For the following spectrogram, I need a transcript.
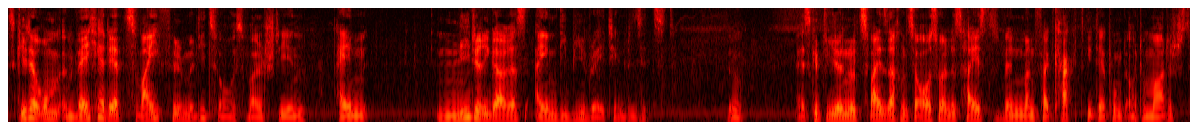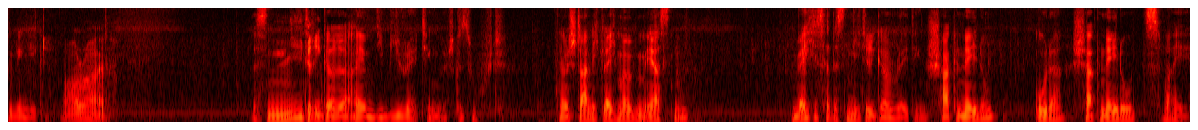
Es geht darum, welcher der zwei Filme, die zur Auswahl stehen, ein niedrigeres IMDb-Rating besitzt. So. Es gibt wieder nur zwei Sachen zur Auswahl. Das heißt, wenn man verkackt, geht der Punkt automatisch zu den Gegnern. Alright. Das niedrigere IMDb-Rating wird gesucht. Dann starte ich gleich mal mit dem ersten. Welches hat das niedrigere Rating? Sharknado oder Sharknado 2?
